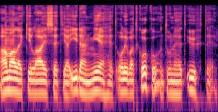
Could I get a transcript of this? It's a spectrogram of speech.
amalekilaiset ja idän miehet olivat kokoontuneet yhteen,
